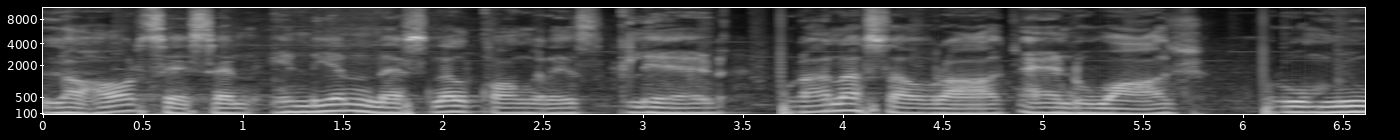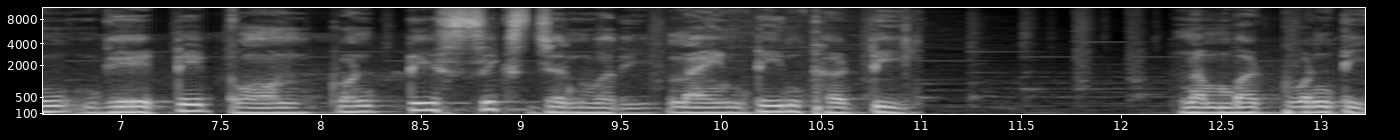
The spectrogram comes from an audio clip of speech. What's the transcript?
Lahore session, Indian National Congress declared Purana Swaraj and was promulgated on 26 January 1930. Number 20.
